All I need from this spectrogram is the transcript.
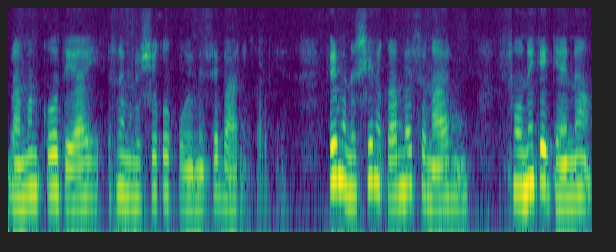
ब्राह्मण को दे आई। उसने मनुष्य को कुएँ में से बाहर निकाल दिया। फिर मनुष्य ने कहा, मैं सुनार हूँ। सोने के गहना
